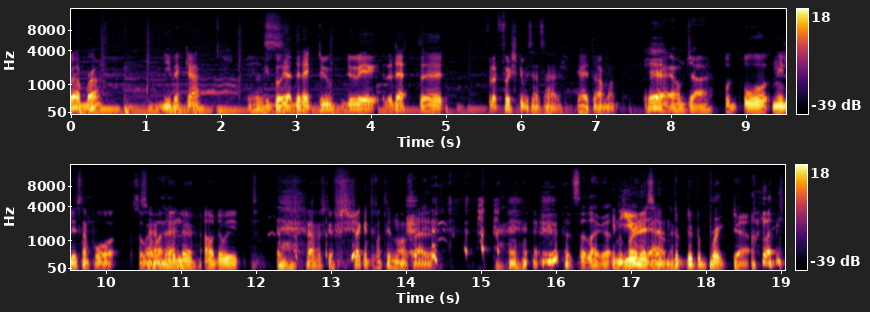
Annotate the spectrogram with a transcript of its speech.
What up bro? Ny vecka. Yes. Vi börjar direkt. Du, du är rätt... eh, För, först ska vi säga så här. Jag heter Amat. Yeah, I'm John. Och, och ni lyssnar på Så vad händer? Oh, do we? Varför ska vi försöka inte få till någon så här... so like a, In the unison. breakdown. The, the, the breakdown. like,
